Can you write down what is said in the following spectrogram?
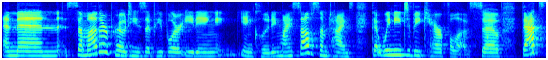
and then some other proteins that people are eating, including myself sometimes, that we need to be careful of. So that's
